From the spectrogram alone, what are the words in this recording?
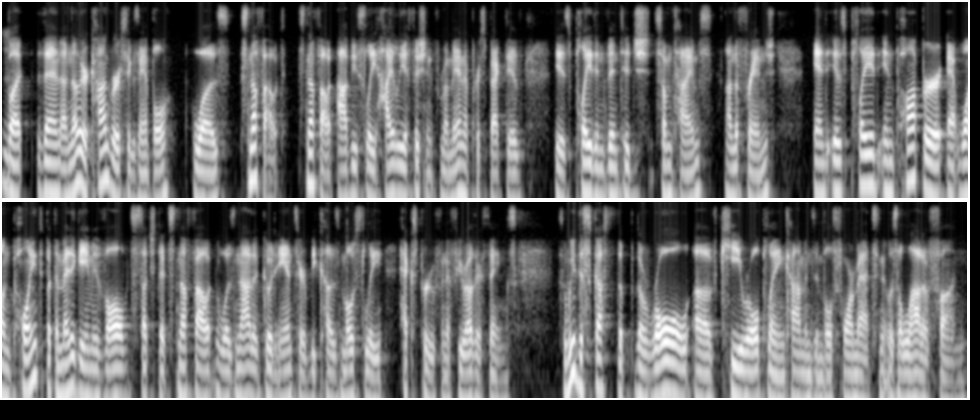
Mm. But then another converse example was Snuff Out. Snuff Out, obviously highly efficient from a mana perspective, is played in Vintage sometimes on the fringe, and is played in Pauper at one point, but the metagame evolved such that Snuff Out was not a good answer because mostly hexproof and a few other things. So we discussed the, the role of key role playing commons in both formats, and it was a lot of fun.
